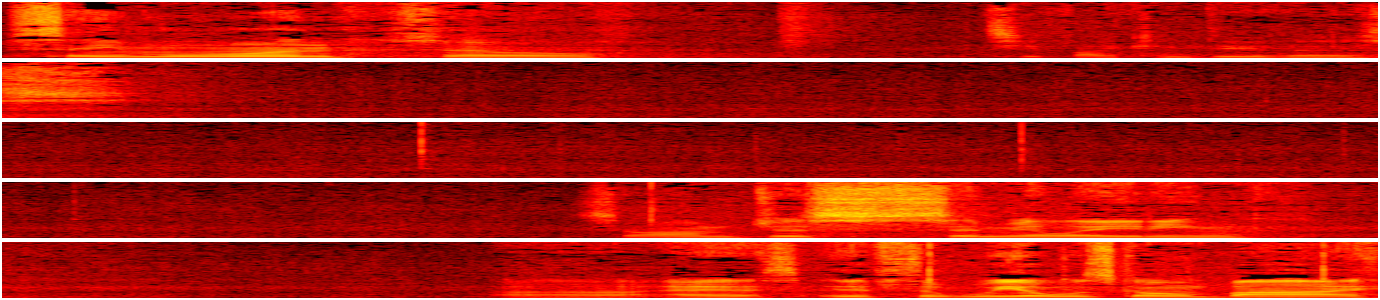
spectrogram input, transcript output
same one. So, let's see if I can do this. So I'm just simulating uh, as if the wheel was going by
